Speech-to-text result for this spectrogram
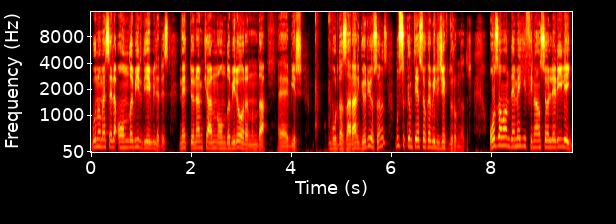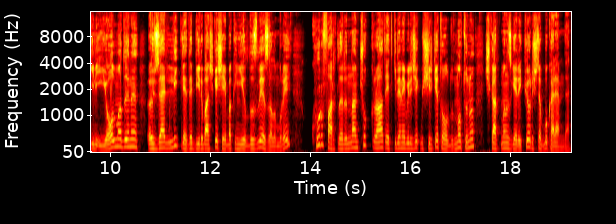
bunu mesela onda bir diyebiliriz. Net dönem karının onda biri oranında bir burada zarar görüyorsanız bu sıkıntıya sokabilecek durumdadır. O zaman demek ki finansörleriyle ilgili iyi olmadığını özellikle de bir başka şey bakın yıldızlı yazalım burayı kur farklarından çok rahat etkilenebilecek bir şirket olduğu notunu çıkartmanız gerekiyor işte bu kalemden.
